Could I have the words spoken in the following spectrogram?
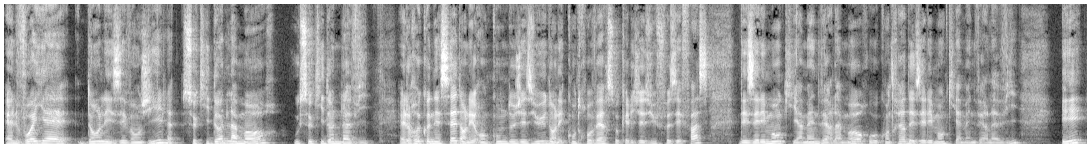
elles voyaient dans les évangiles ce qui donne la mort ou ce qui donne la vie. Elles reconnaissaient dans les rencontres de Jésus, dans les controverses auxquelles Jésus faisait face, des éléments qui amènent vers la mort ou au contraire des éléments qui amènent vers la vie. Et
